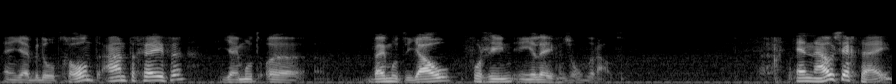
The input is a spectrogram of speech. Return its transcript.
en jij bedoelt gewoon aan te geven, jij moet, uh, wij moeten jou voorzien in je levensonderhoud. En nou zegt hij,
